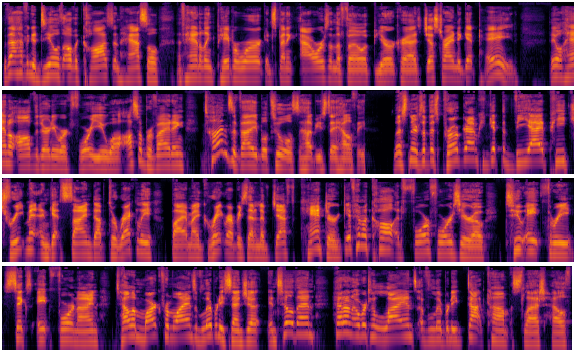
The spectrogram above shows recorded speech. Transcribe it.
without having to deal with all the cost and hassle of handling paperwork and spending hours on the phone with bureaucrats just trying to get paid. They will handle all the dirty work for you while also providing tons of valuable tools to help you stay healthy. Listeners of this program can get the VIP treatment and get signed up directly by my great representative, Jeff Cantor. Give him a call at 440 283 6849. Tell him Mark from Lions of Liberty sent you. Until then, head on over to lionsofliberty.com slash health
